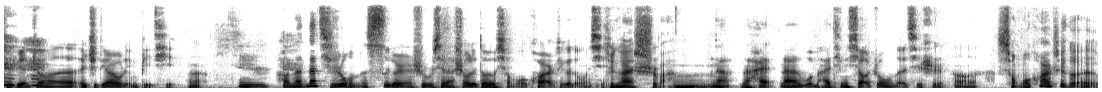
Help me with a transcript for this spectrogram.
就变成了 HDR 五零 BT，。嗯，嗯，好，那那其实我们四个人是不是现在手里都有小模块儿这个东西？应该是吧？嗯，那那还那我们还挺小众的，其实，嗯，小模块这个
